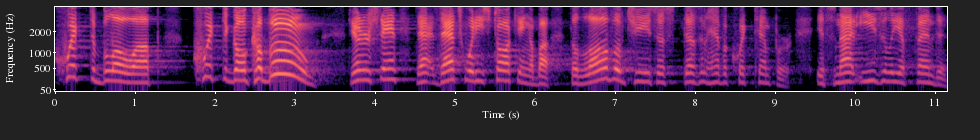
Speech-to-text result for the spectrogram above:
quick to blow up, quick to go kaboom. Do you understand? That, that's what he's talking about. The love of Jesus doesn't have a quick temper, it's not easily offended.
